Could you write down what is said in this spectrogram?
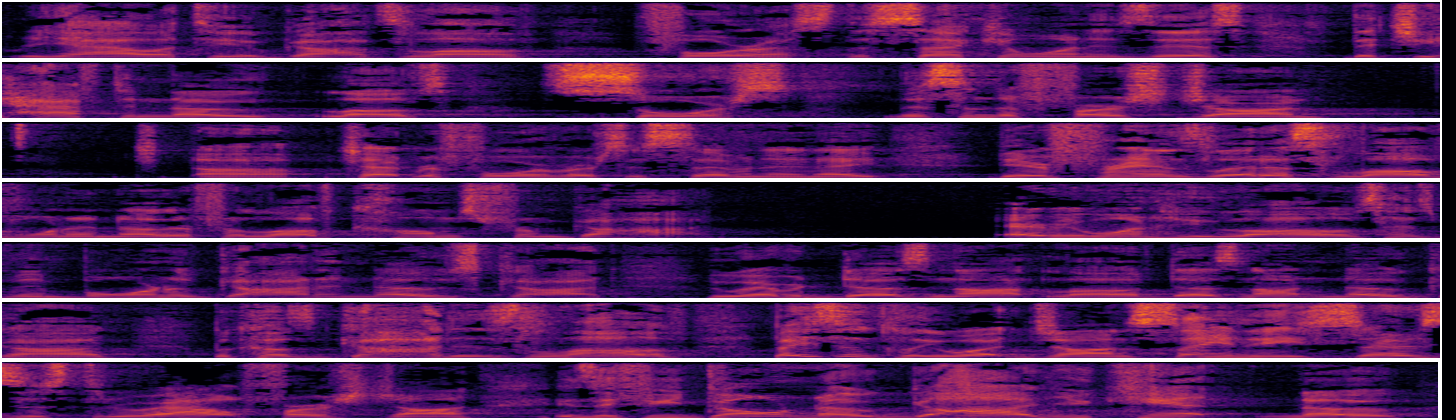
reality of God's love for us. The second one is this that you have to know love's source. Listen to 1 John uh, chapter 4, verses 7 and 8. Dear friends, let us love one another, for love comes from God. Everyone who loves has been born of God and knows God. Whoever does not love does not know God because God is love. Basically, what John's saying, and he says this throughout First John, is if you don't know God, you can't know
